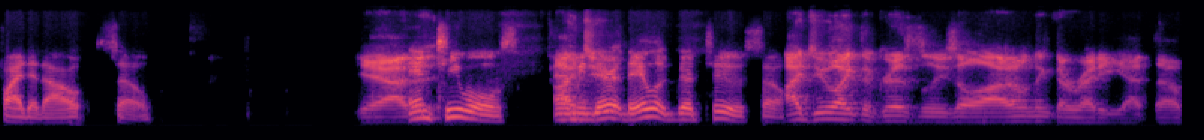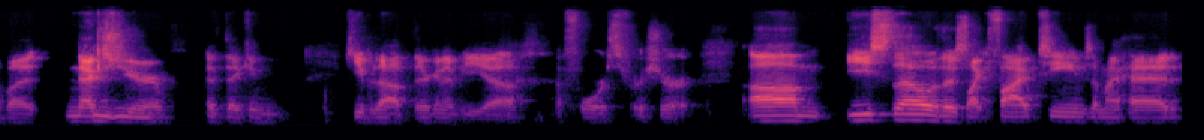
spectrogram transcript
fight it out. So Yeah, and T Wolves, I, I mean, they they look good too. So I do like the Grizzlies a lot. I don't think they're ready yet though, but next Mhm. year, if they can keep it up, they're going to be a, a force for sure. Um, East though, there's like five teams in my head:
